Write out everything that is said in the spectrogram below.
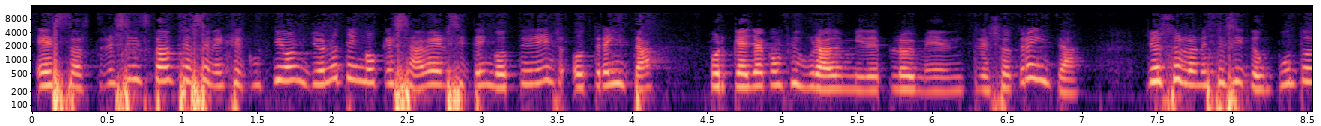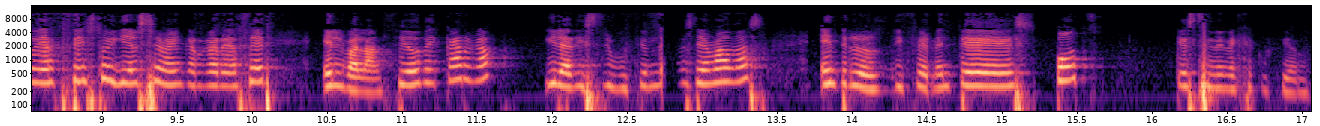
estas tres instancias en ejecución, yo no tengo que saber si tengo tres o 30 porque haya configurado en mi deployment 3 o 30. Yo solo necesito un punto de acceso y él se va a encargar de hacer el balanceo de carga y la distribución de las llamadas entre los diferentes pods que estén en ejecución.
